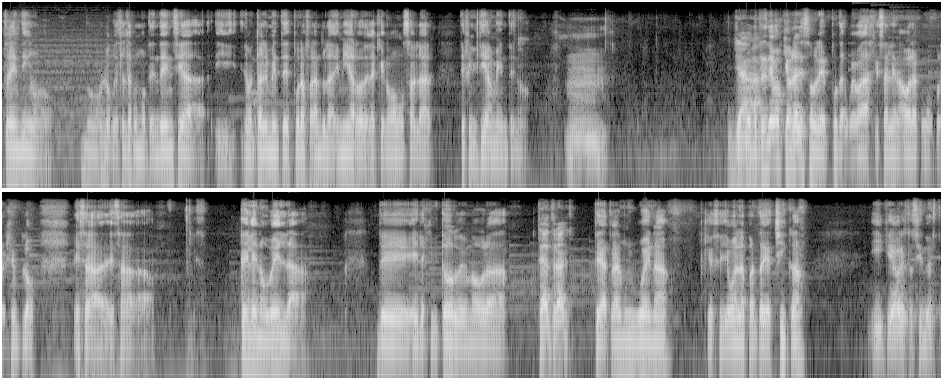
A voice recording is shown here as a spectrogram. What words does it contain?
trending o no, lo que salta como tendencia y lamentablemente es pura farándula de mierda de la que no vamos a hablar definitivamente, ¿no? Mm. Lo que Ya. tendríamos que hablar es sobre puta huevadas que salen ahora, como por ejemplo esa, esa telenovela de el escritor de una obra Teatral. teatral muy buena que se llevó a la pantalla chica y que ahora está haciendo esto,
